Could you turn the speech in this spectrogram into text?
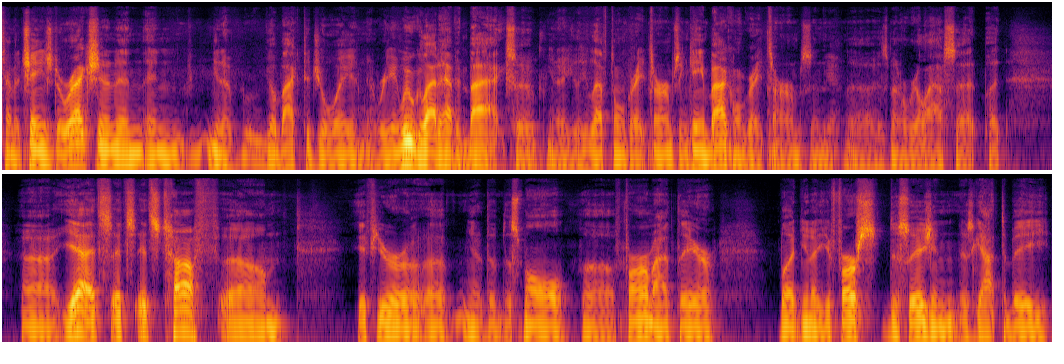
kind of change direction and, and you know go back to Joye and, and we were glad to have him back. So you know he left on great terms and came back on great terms and yeah. uh, has been a real asset. But uh, yeah, it's it's it's tough um, if you're a, a, you know the, the small uh, firm out there. But you know your first decision has got to be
